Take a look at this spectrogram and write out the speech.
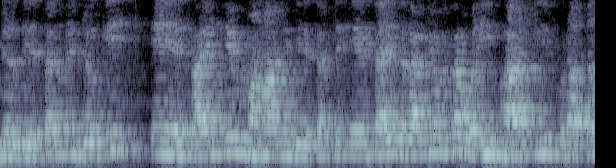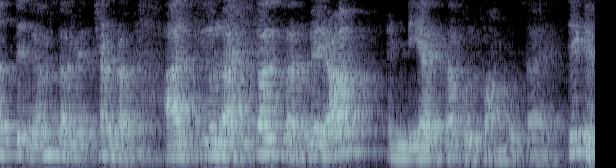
निर्देशन में, जो कि एएसआई के महानिदेशक थे। एएसआई के साथियों मतलब वही भारतीय पुरातत्व एवं सर्वेक्षण आर्कियोलॉजिकल सर्वे ऑफ़ इंडिया इसका फुल फॉर्म होता है, ठीक है?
